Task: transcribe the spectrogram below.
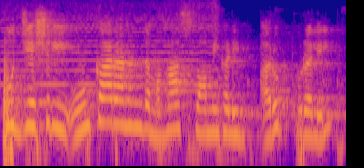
பூஜ்ய ஸ்ரீ ஓங்காரானந்த மகாஸ்வாமிகளின் அருப்புரலில்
